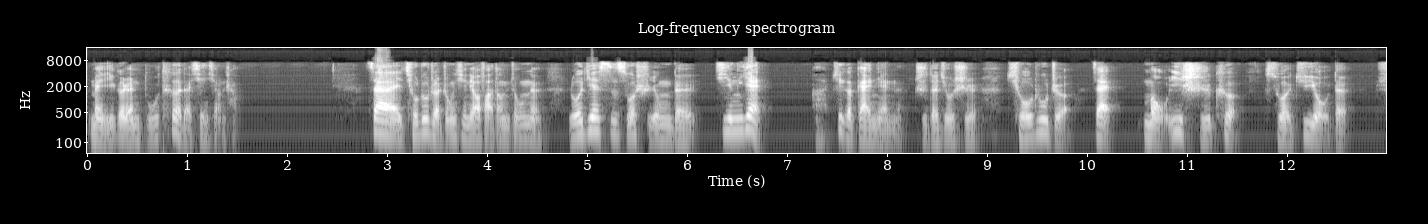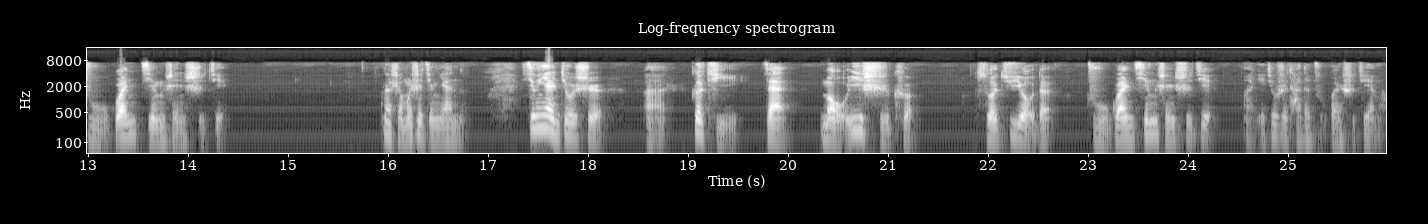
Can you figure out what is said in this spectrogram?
每一个人独特的现象场。在求助者中心疗法当中呢，罗杰斯所使用的经验啊这个概念呢，指的就是求助者在某一时刻所具有的主观精神世界。那什么是经验呢？经验就是啊个体在某一时刻所具有的主观精神世界啊，也就是他的主观世界嘛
